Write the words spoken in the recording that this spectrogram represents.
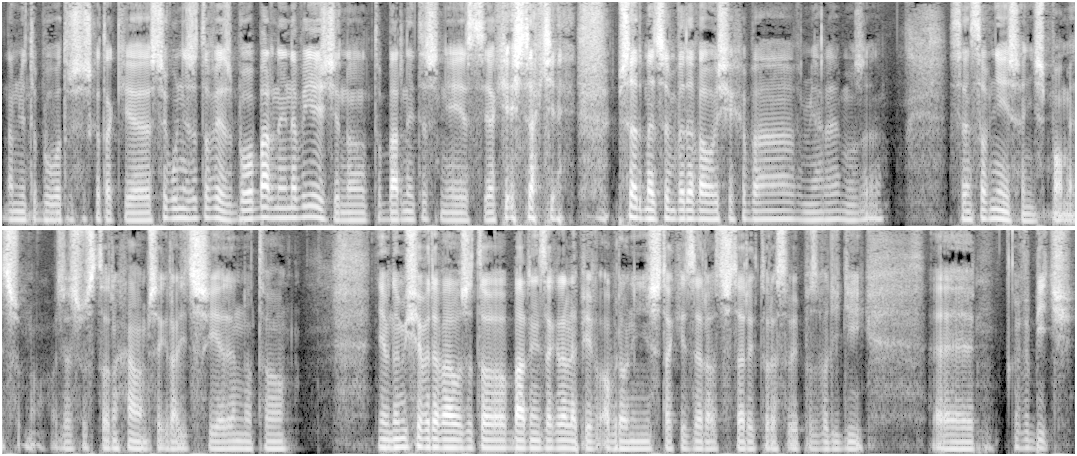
Dla mnie to było troszeczkę takie, szczególnie, że to wiesz, było Barney na wyjeździe, no to Barney też nie jest jakieś takie, przed meczem wydawało się chyba w miarę może sensowniejsze niż po meczu, no, chociaż już z Tottenhamem przegrali 3-1, no to nie wiem, no mi się wydawało, że to Barney zagra lepiej w obronie niż takie 0-4, które sobie pozwolili e, wbić.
